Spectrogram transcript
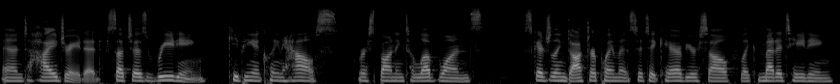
and hydrated, such as reading, keeping a clean house, responding to loved ones, scheduling doctor appointments to take care of yourself, like meditating.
